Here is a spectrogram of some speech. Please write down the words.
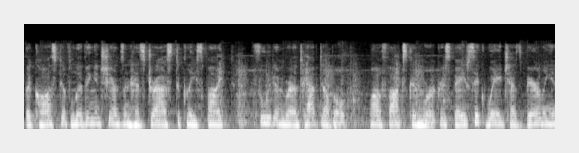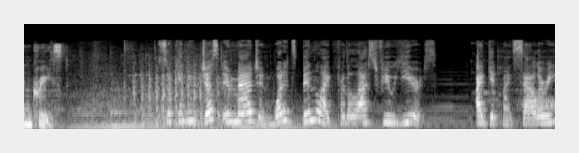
the cost of living in Shenzhen has drastically spiked. Food and rent have doubled, while Foxconn workers' basic wage has barely increased. So can you just imagine what it's been like for the last few years? I get my salary,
